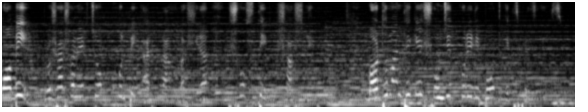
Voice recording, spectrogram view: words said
কবে প্রশাসনের চোখ খুলবে আর গ্রামবাসীরা স্বস্তির শ্বাস নেবে। বর্ধমান থেকে Sanjit Puri report, express news.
